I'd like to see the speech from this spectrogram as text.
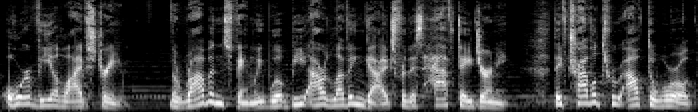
or via live stream. The Robbins family will be our loving guides for this half-day journey. They've traveled throughout the world.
